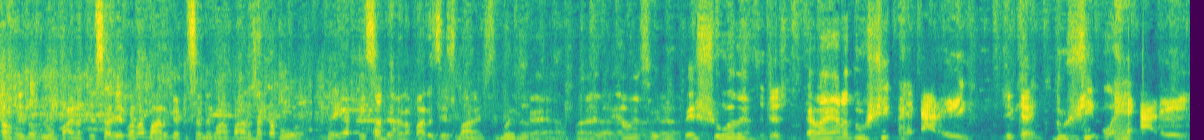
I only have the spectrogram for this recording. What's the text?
Não, ele não, não vai na pizzaria Guanabara, porque a pizzaria Guanabara já acabou. Nem a pizzaria Guanabara existe mais. Pois é, rapaz. É esse vídeo. Fechou, né? Ela era do Chico Recarei. De quem? Do Chico Recarei.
